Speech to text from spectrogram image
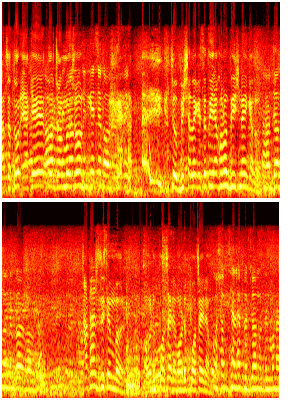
আচ্ছা তোর একে তোর জন্ম শোন। জন্মদিন গেছে কবে? রে? চব্বিশ সালে গেছে তুই এখনও দিস নাই কেন? জন্মদিন কবে বলতো? আঠাশ ডিসেম্বর। পচাইলাম ওটা পচাইলাম ওসব ছেলেদের জন্মদিন মনে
